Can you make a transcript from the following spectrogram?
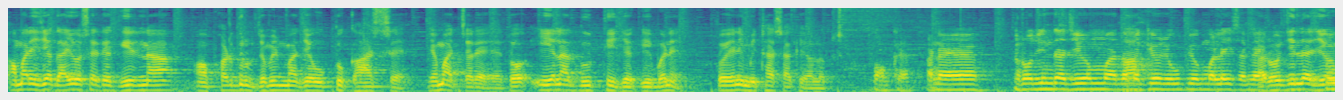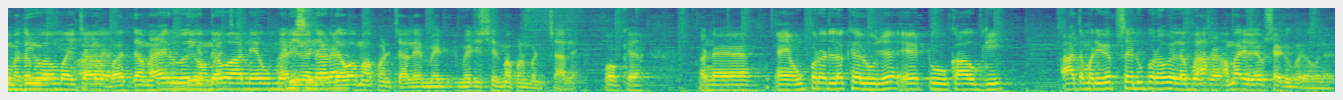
અમારી જે ગાયો છે તે ગીરના ફળદ્રુપ જમીનમાં જે ઉગતું ઘાસ છે એમાં જ ચરે છે. તો એના દૂધથી જે ઘી બને તો એની મીઠાશ આખી અલગ છે. ઓકે. અને રોજિંદા જીવનમાં તમે કયો છો ઉપયોગમાં લઈ શકાય? રોજિંદા જીવનમાં દીવામાં ચાલે. બધામાં આયુર્વેદિક દવા ને એવું હારે? દવામાં પણ ચાલે મેડ- મેડિસિનમાં પણ પણ ચાલે. ઓકે. અને અહીંયા ઉપર જ લખેલું છે એ ટુ કાવ ઘી. આ તમારી વેબસાઇટ ઉપર અવેલેબલ છે? અમારી વેબસાઇટ ઉપર અવેલેબલ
